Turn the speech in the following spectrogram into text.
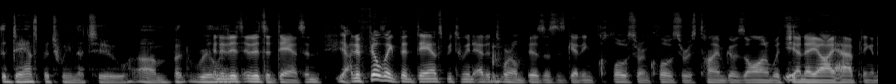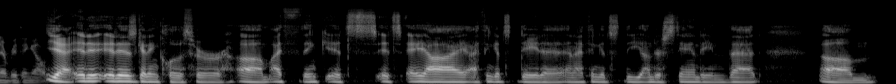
the dance between the two. Um, but really, And it is it is a dance, and Yeah. and it feels like the dance between editorial and business is getting closer and closer as time goes on with Gen AI happening and everything else. Yeah, it it is getting closer. Um, I think it's it's AI. I think it's data, and I think it's the understanding that um,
